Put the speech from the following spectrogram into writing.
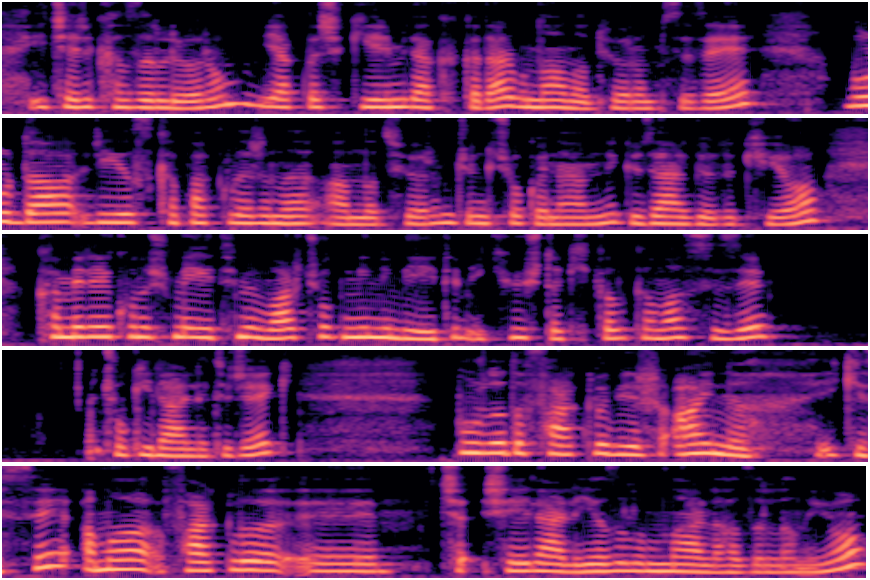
içerik hazırlıyorum. Yaklaşık 20 dakika kadar bunu anlatıyorum size. Burada Reels kapaklarını anlatıyorum. Çünkü çok önemli. Güzel gözüküyor. Kameraya konuşma eğitimi var. Çok mini bir eğitim. 2-3 dakikalık ama sizi çok ilerletecek. Burada da farklı bir aynı ikisi ama farklı şeylerle yazılımlarla hazırlanıyor.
